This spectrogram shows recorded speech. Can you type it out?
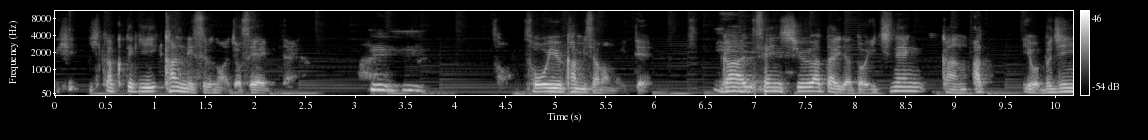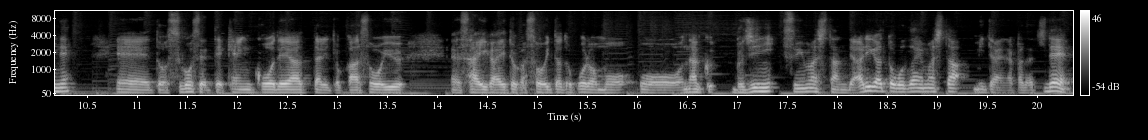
ひ比較的管理するのは女性みたいな。うんうん。そう。そういう神様もいて、が先週あたりだと1年間あ、要は無事にね、えっ、と、過ごせて健康であったりとか、そういうえー災害とかそういったところもおなく、無事に済みましたんで、ありがとうございました、みたいな形で、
